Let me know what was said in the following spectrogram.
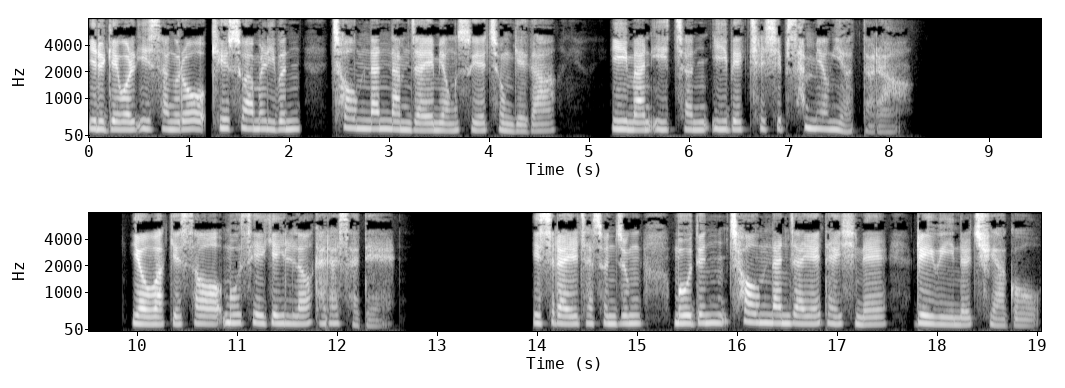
1개월 이상으로 계수함을 입은 처음 난 남자의 명수의 총계가 22,273명이었더라. 여호와께서 모세에게 일러 가라사대 이스라엘 자손 중 모든 처음 난 자의 대신에 레위인을 취하고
